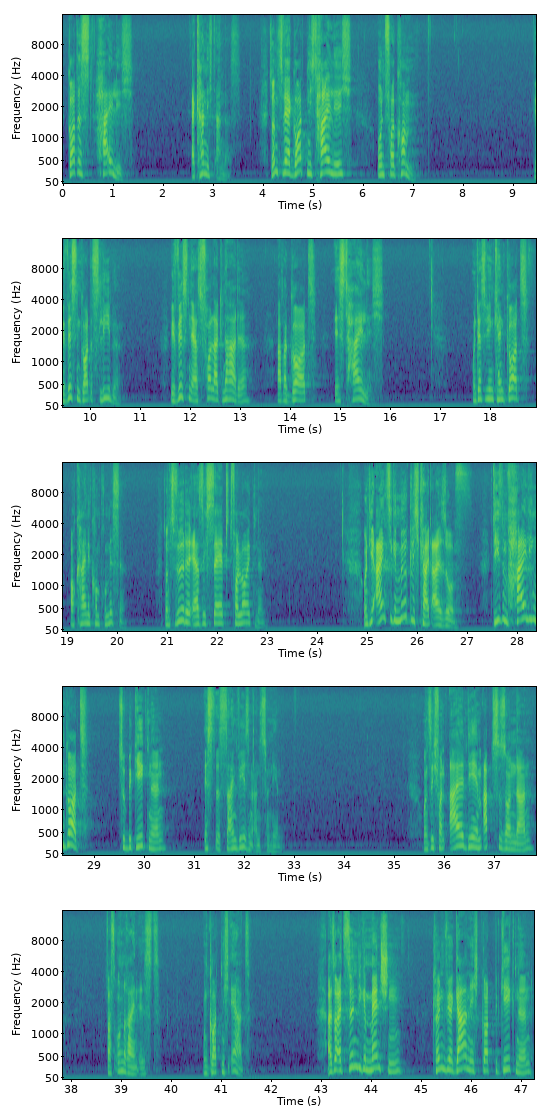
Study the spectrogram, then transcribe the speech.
Gott ist heilig. Er kann nicht anders. Sonst wäre Gott nicht heilig und vollkommen. Wir wissen, Gott ist Liebe. Wir wissen, er ist voller Gnade, aber Gott ist heilig. Und deswegen kennt Gott auch keine Kompromisse. Sonst würde er sich selbst verleugnen. Und die einzige Möglichkeit also, diesem heiligen Gott zu begegnen, ist es, sein Wesen anzunehmen. Und sich von all dem abzusondern, was unrein ist und Gott nicht ehrt. Also als sündige Menschen können wir gar nicht Gott begegnen,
